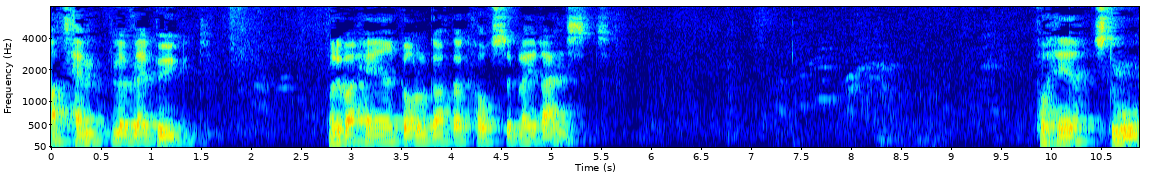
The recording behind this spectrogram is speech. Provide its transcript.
at tempelet ble bygd. Og det var her Golgata-korset ble reist. For her sto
